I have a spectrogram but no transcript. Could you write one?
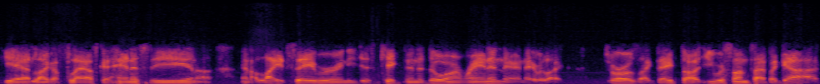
He had like a flask of Hennessy and a and a lightsaber, and he just kicked in the door and ran in there. And they were like, Jorah was like, they thought you were some type of god.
